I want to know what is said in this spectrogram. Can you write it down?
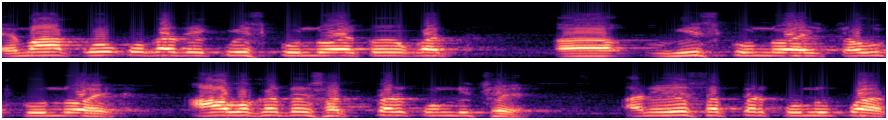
એમાં કોઈક વખત એકવીસ કુંડ હોય કોઈ વખત વીસ કુંડ હોય, ચૌદ કુંડ હોય, આ વખતે સત્તર કુંડ છે. અને એ સત્તર કુંડ ઉપર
